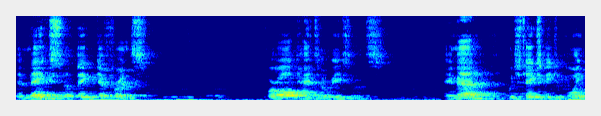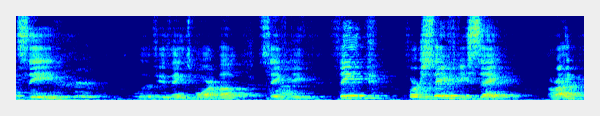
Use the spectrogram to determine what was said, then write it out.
It makes a big difference for all kinds of reasons. Amen? Which takes me to point C with a few things more about safety. Think for safety's sake. All right?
